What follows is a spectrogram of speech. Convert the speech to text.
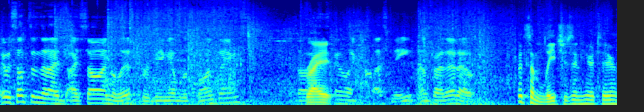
It was something that I, I saw in the list for being able to spawn things. So Right. Kind of like, oh, that's neat. I'll try that out. Put some leeches in here too.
